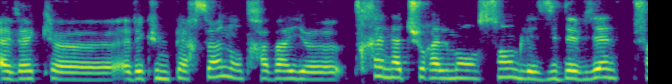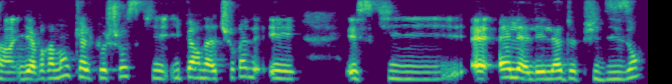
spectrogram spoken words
avec, euh, avec une personne, on travaille euh, très naturellement ensemble, les idées viennent. Enfin, il y a vraiment quelque chose qui est hyper naturel et, et ce qui, elle, elle est là depuis dix ans.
